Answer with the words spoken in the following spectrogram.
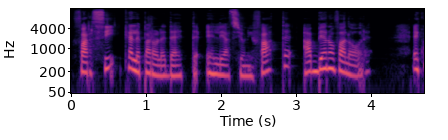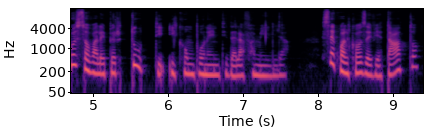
far sì che le parole dette e le azioni fatte abbiano valore. E questo vale per tutti i componenti della famiglia. Se qualcosa è vietato,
